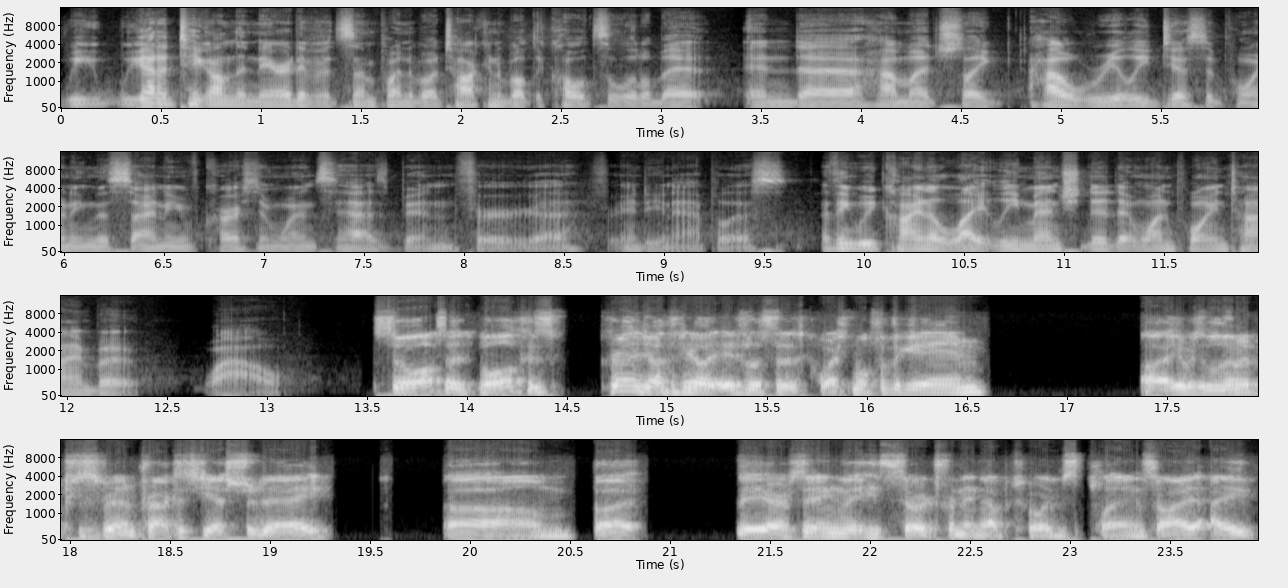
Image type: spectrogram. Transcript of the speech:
we we got to take on the narrative at some point about talking about the Colts a little bit and uh, how much like how really disappointing the signing of Carson Wentz has been for uh, for Indianapolis. I think we kind of lightly mentioned it at one point in time, but wow. So also it's bold because currently Jonathan Taylor is listed as questionable for the game. Uh, he was a limited participant in practice yesterday, um, but they are saying that he's sort of trending up towards playing. So I, I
